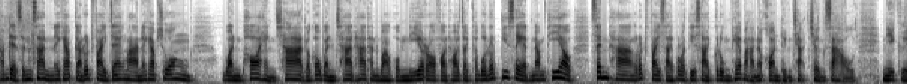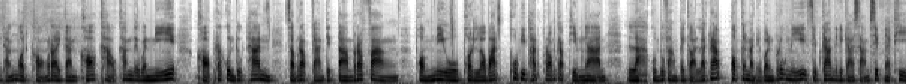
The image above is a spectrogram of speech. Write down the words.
อัปเดตสั้นๆนะครับการรถไฟแจ้งมานะครับช่วง วันพ่อแห่งชาติ แล้วก็วันชาติ 5 ธันวาคมนี้ รอฟทจัดขบวนรถพิเศษนำเที่ยว เส้นทางรถไฟสายประวัติศาสตร์กรุงเทพมหานครถึงฉะเชิงเซานี่คือทั้งหมดของรายการเคาะข่าวค่ำในวันนี้ ขอบพระคุณทุกท่านสำหรับการติดตามรับฟัง ผมนิวพลวัตผู้พิพัฒน์พร้อมกับทีมงาน ลาคุณผู้ฟังไปก่อนแล้วครับ พบกันใหม่ในวันพรุ่งนี้ 19นาฬิกา30นาที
